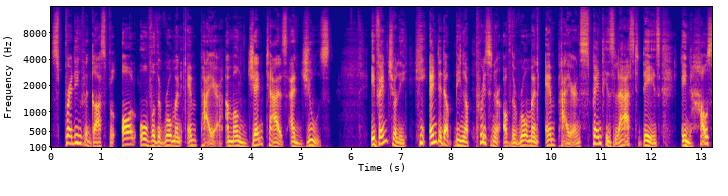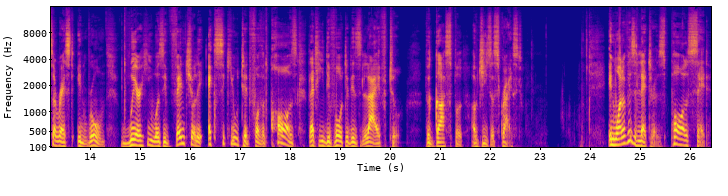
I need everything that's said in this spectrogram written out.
spreading the gospel all over the Roman Empire among Gentiles and Jews. Eventually, he ended up being a prisoner of the Roman Empire and spent his last days in house arrest in Rome, where he was eventually executed for the cause that he devoted his life to, the gospel of Jesus Christ. In one of his letters, Paul said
